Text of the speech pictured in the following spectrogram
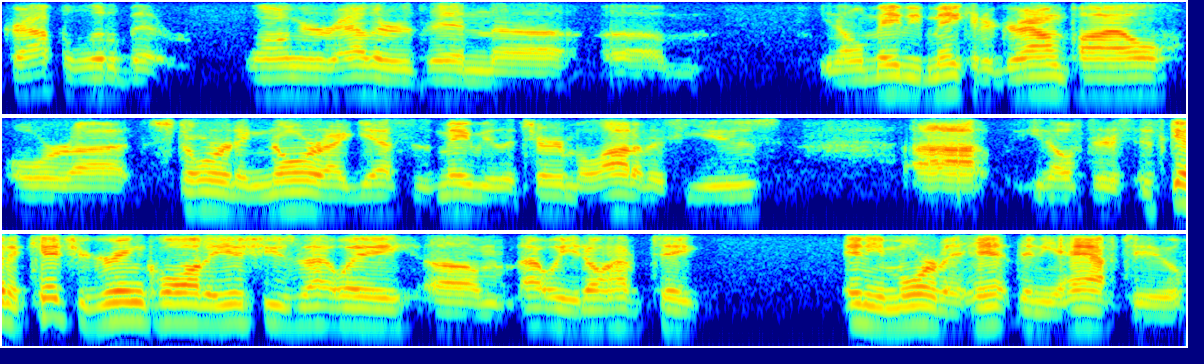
crop a little bit longer rather than uh, um, you know, maybe making a ground pile or uh, store and ignore, I guess, is maybe the term a lot of us use. Uh, you know, if there's, it's going to catch your grain quality issues. That way, um, that way you don't have to take any more of a hit than you have to.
